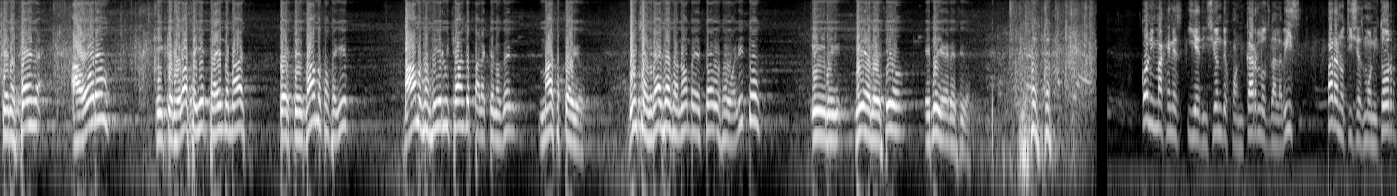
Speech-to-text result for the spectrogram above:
que nos traen ahora y que nos va a seguir trayendo más, porque vamos a seguir, vamos a seguir luchando para que nos den más apoyos. Muchas gracias a nombre de todos los abuelitos y muy agradecido y muy agradecido. Con imágenes y edición de Juan Carlos Galaviz, para Noticias Monitor,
